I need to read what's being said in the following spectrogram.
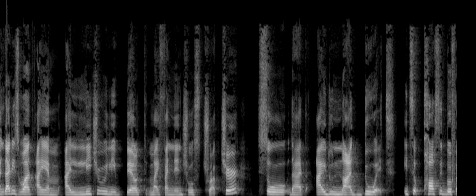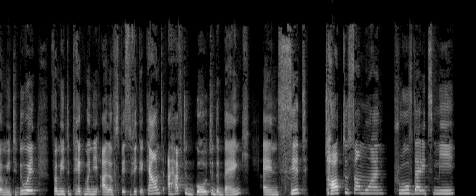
And that is what I am. I literally built my financial structure so that I do not do it. It's possible for me to do it, for me to take money out of specific account. I have to go to the bank and sit, talk to someone, prove that it's me,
